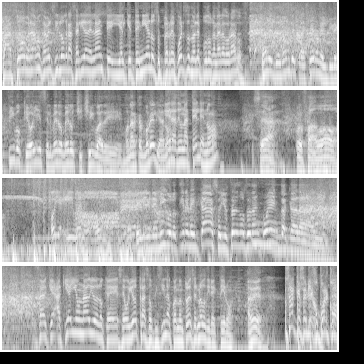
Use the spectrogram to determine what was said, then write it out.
pasó, ¿verdad? Vamos a ver si logra salir adelante. Y el que tenía los super refuerzos no le pudo ganar a Dorados. ¿Sabes de dónde trajeron el directivo que hoy es el mero mero chichigua de Monarcas Morelia, no? Era de una tele, ¿no? O sea, por favor. Oye, y bueno, oh, pues, El enemigo lo tienen en casa y ustedes no se dan cuenta, caray. ¿Sabe qué? Aquí hay un audio de lo que se oyó tras oficina cuando entró ese nuevo directivo. A ver. ¡Sáquese, viejo puerco!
